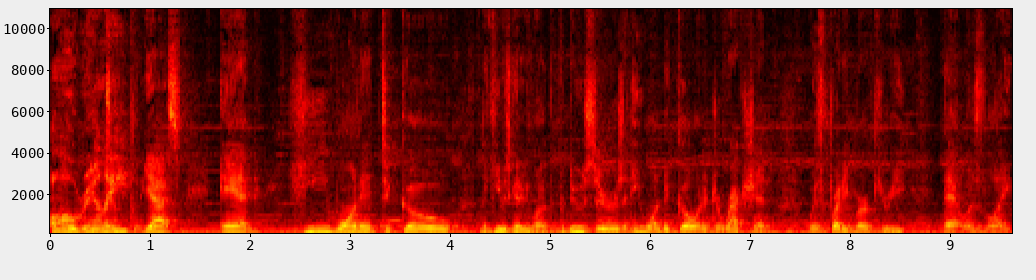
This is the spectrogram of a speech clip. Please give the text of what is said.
Oh really? To, yes, and he wanted to go like he was going to be one of the producers, and he wanted to go in a direction with Freddie Mercury that was like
